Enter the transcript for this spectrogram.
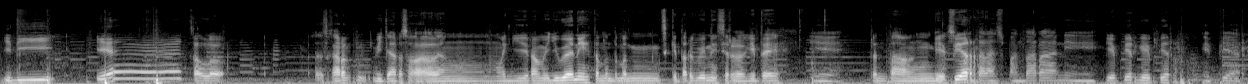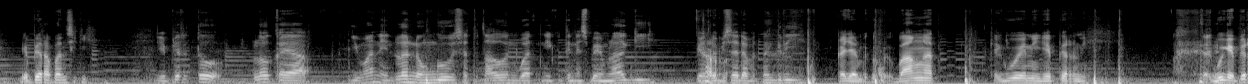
Jadi ya kalau sekarang bicara soal yang lagi rame juga nih teman-teman sekitar gue nih circle kita ya, iya. Tentang gapir sepantaran sepantaran nih. Gapir gapir gapir gapir apaan sih Ki? gapir tuh lo kayak gimana ya lo nunggu satu tahun buat ngikutin SBM lagi biar lo bisa dapat negeri Kayak jangan bego-bego banget. Kayak gue nih gapir nih. Kayak gue gapir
